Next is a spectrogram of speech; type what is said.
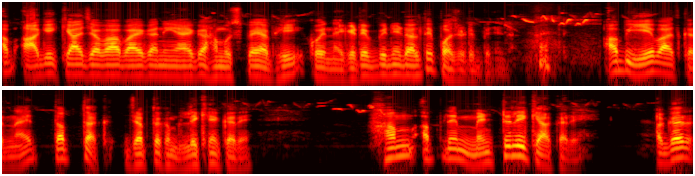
अब आगे क्या जवाब आएगा नहीं आएगा हम उस पर अभी कोई नेगेटिव भी नहीं डालते पॉजिटिव भी नहीं डालते। अब ये बात करना है तब तक जब तक हम लिखें करें हम अपने मेंटली क्या करें? अगर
